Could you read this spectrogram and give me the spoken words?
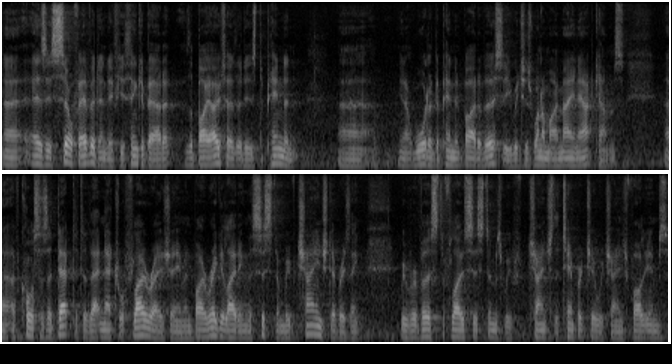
uh, as is self-evident if you think about it, the biota that is dependent, uh, you know, water-dependent biodiversity, which is one of my main outcomes, uh, of course has adapted to that natural flow regime. And by regulating the system, we've changed everything. We've reversed the flow systems, we've changed the temperature, we've changed volumes,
